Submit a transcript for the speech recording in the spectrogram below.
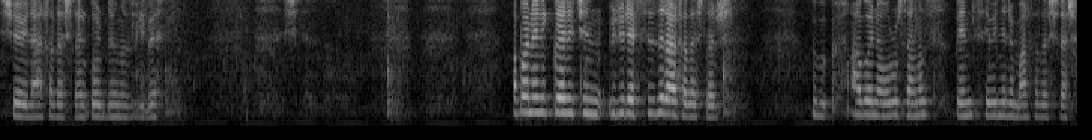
Şöyle arkadaşlar gördüğünüz gibi. Abonelikler için ücretsizdir arkadaşlar. Abone olursanız ben sevinirim arkadaşlar.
